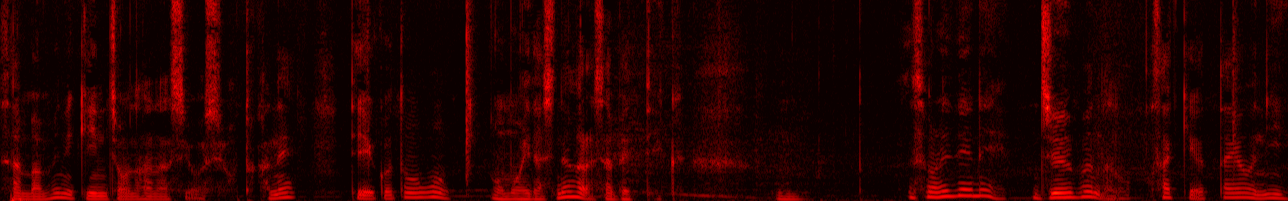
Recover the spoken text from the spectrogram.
3番目に緊張の話をしようとかね。っていうことを思い出しながら喋っていく、うん、それでね十分なの。さっき言ったように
